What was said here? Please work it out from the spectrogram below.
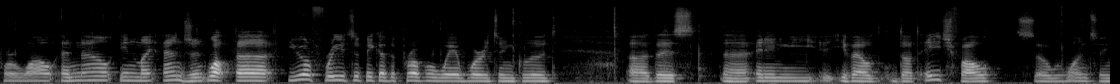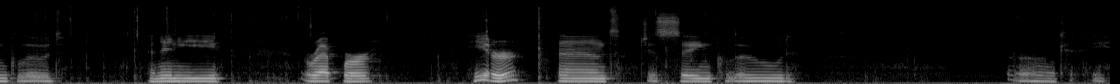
for a while. And now in my engine well uh, you're free to pick up the proper way where to include uh, this uh, NNUE eval.h file. So we want to include an NNUE wrapper header and just say include okay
